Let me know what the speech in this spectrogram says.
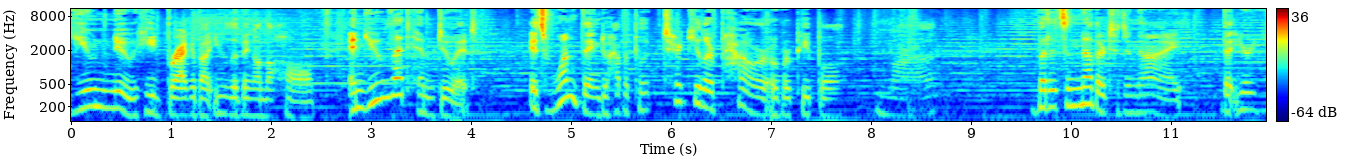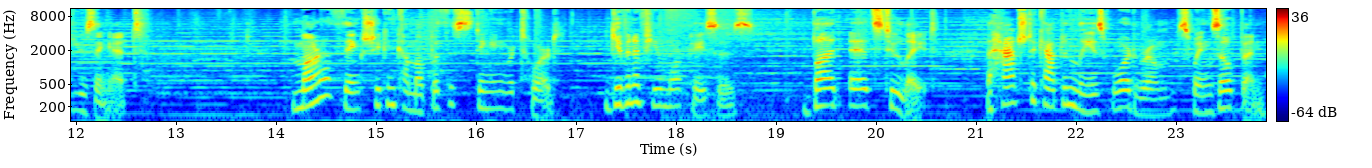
You knew he'd brag about you living on the Hall, and you let him do it. It's one thing to have a particular power over people, Mara, but it's another to deny that you're using it. Mara thinks she can come up with a stinging retort, given a few more paces. But it's too late. The hatch to Captain Lee's wardroom swings open.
